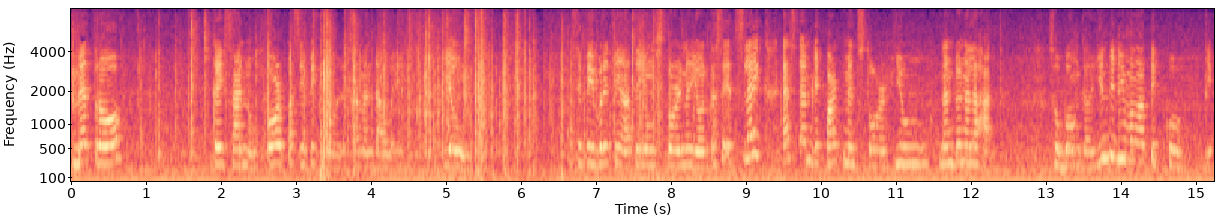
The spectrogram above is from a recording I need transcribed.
Metro Gaisano or Pacific Mall sa Mandaue. Yung kasi favorite ni ate yung store na yon kasi it's like SM department store yung nando na lahat so bongga yun din yung mga tip ko tip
